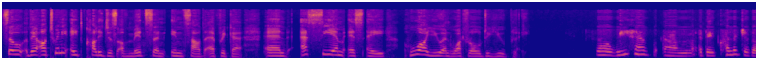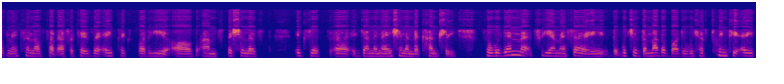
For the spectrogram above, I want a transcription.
So there are 28 colleges of medicine in South Africa. And as CMSA, who are you and what role do you play? So we have um, the Colleges of Medicine of South Africa is the apex body of um, specialist exit uh, examination in the country. So within that CMSA, which is the mother body, we have 28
